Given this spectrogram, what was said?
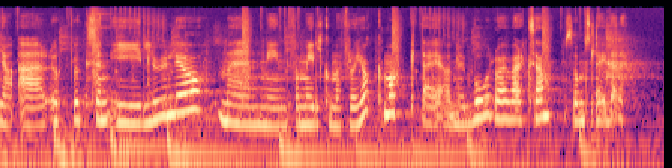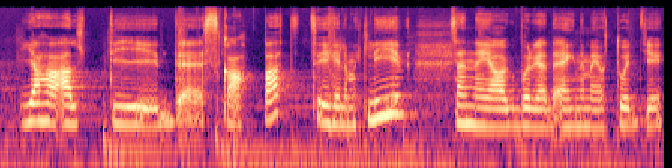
jag är uppvuxen i Luleå men min familj kommer från Jokkmokk där jag nu bor och är verksam som slöjdare. Jag har alltid eh, skapat i hela mitt liv. Sen när jag började ägna mig åt doji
